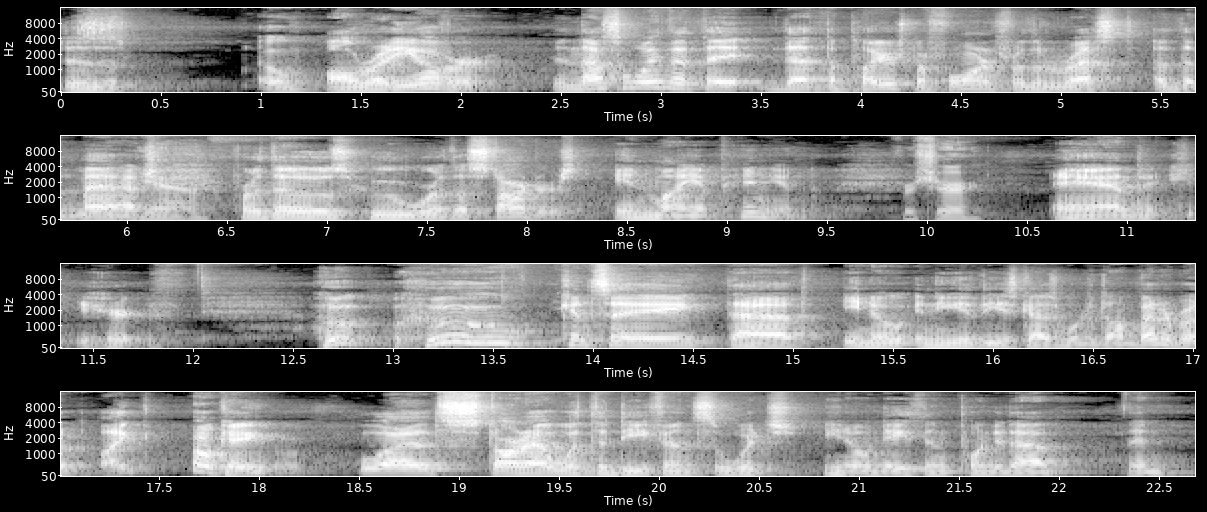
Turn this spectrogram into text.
This is already over. And that's the way that they that the players performed for the rest of the match Yeah. for those who were the starters, in my opinion. For sure. And here, who who can say that you know any of these guys would have done better? But like, okay, let's start out with the defense, which you know Nathan pointed out, and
